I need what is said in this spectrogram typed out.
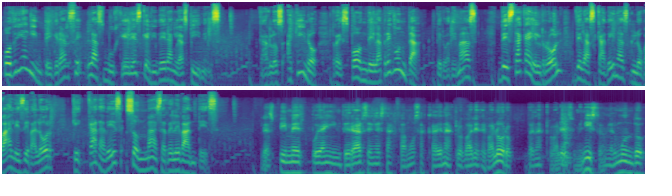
podrían integrarse las mujeres que lideran las pymes. Carlos Aquino responde la pregunta, pero además destaca el rol de las cadenas globales de valor que cada vez son más relevantes. Las pymes puedan integrarse en estas famosas cadenas globales de valor o cadenas globales de suministro. En el mundo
